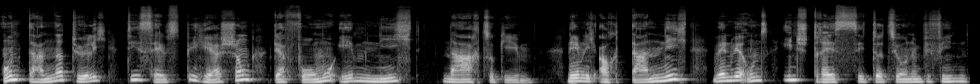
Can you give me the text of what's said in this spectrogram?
Und dann natürlich die Selbstbeherrschung, der FOMO eben nicht nachzugeben. Nämlich auch dann nicht, wenn wir uns in Stresssituationen befinden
